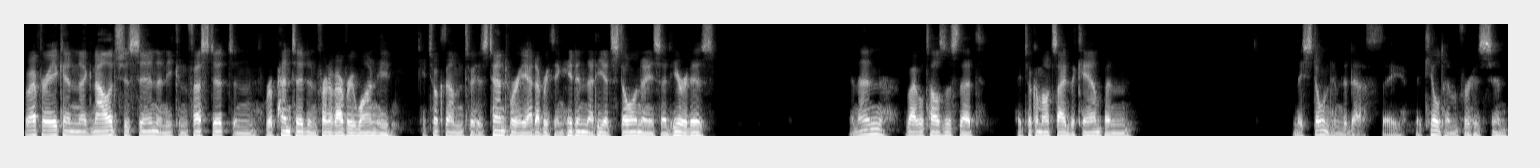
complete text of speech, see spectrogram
So after Achan acknowledged his sin and he confessed it and repented in front of everyone, he, he took them to his tent where he had everything hidden that he had stolen and he said, Here it is. And then the Bible tells us that they took him outside the camp and, they stoned him to death. They, they killed him for his sin.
